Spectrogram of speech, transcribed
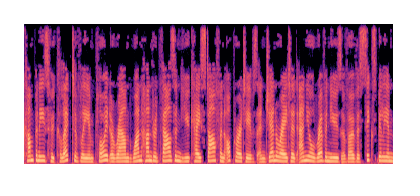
companies who collectively employed around 100,000 UK staff and operatives and generated annual revenues of over £6 billion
